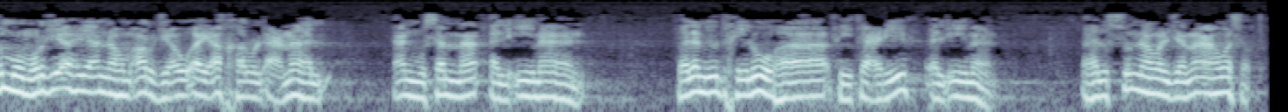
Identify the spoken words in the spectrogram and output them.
سموا مرجئة لأنهم أرجعوا أي أخروا الأعمال عن مسمى الإيمان فلم يدخلوها في تعريف الإيمان. أهل السنة والجماعة وسط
